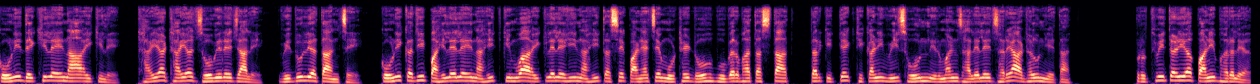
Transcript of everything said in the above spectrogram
कोणी देखिले ना ऐकिले. ठाय ठाय झोविरे जाले विदुल्यतांचे. कोणी कधी पाहिलेले नाहीत किंवा ऐकलेलेही नाहीत असे पाण्याचे मोठे डोह भूगर्भात असतात तर कित्येक ठिकाणी वीज होऊन निर्माण झालेले झरे आढळून येतात. पृथ्वीतळीय पाणी भरल्या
